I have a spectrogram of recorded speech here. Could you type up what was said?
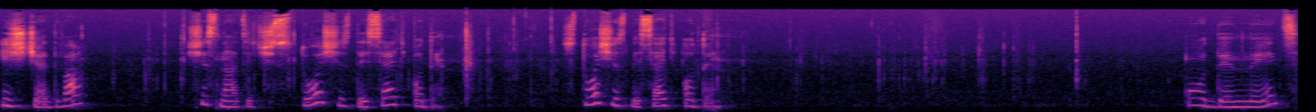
і ще 2 16, 161. 161. Одиниць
